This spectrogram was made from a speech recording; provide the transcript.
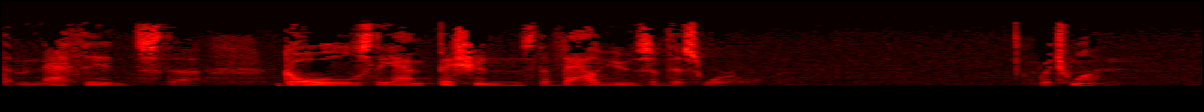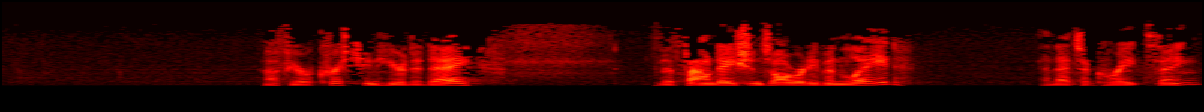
the methods, the goals, the ambitions, the values of this world. Which one? Now, if you're a Christian here today, the foundation's already been laid, and that's a great thing.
